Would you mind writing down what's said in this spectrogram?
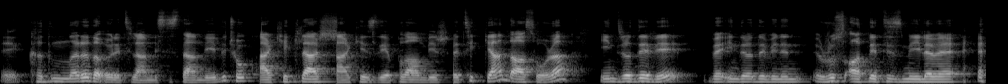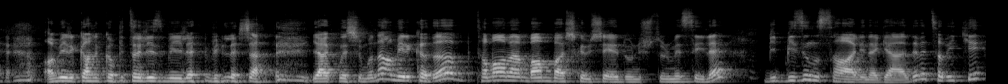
e, kadınlara da öğretilen bir sistem değildi. Çok erkekler merkezli yapılan bir pratikken daha sonra Indra Devi ve Indra Devi'nin Rus atletizmiyle ve Amerikan kapitalizmiyle birleşen yaklaşımını Amerika'da tamamen bambaşka bir şeye dönüştürmesiyle bir business haline geldi ve tabii ki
